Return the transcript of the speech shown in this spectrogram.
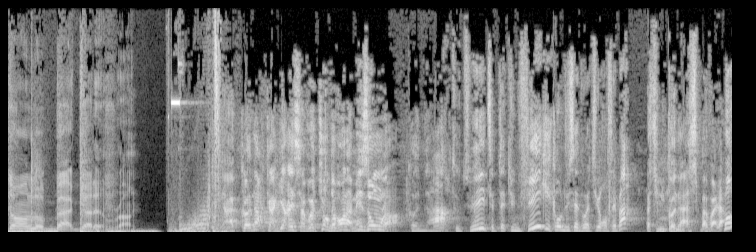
Don't look back, get it and Y a un connard qui a garé sa voiture devant la maison, là Connard, tout de suite. C'est peut-être une fille qui conduit cette voiture, on sait pas. Bah, c'est une connasse, bah voilà. Bon,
